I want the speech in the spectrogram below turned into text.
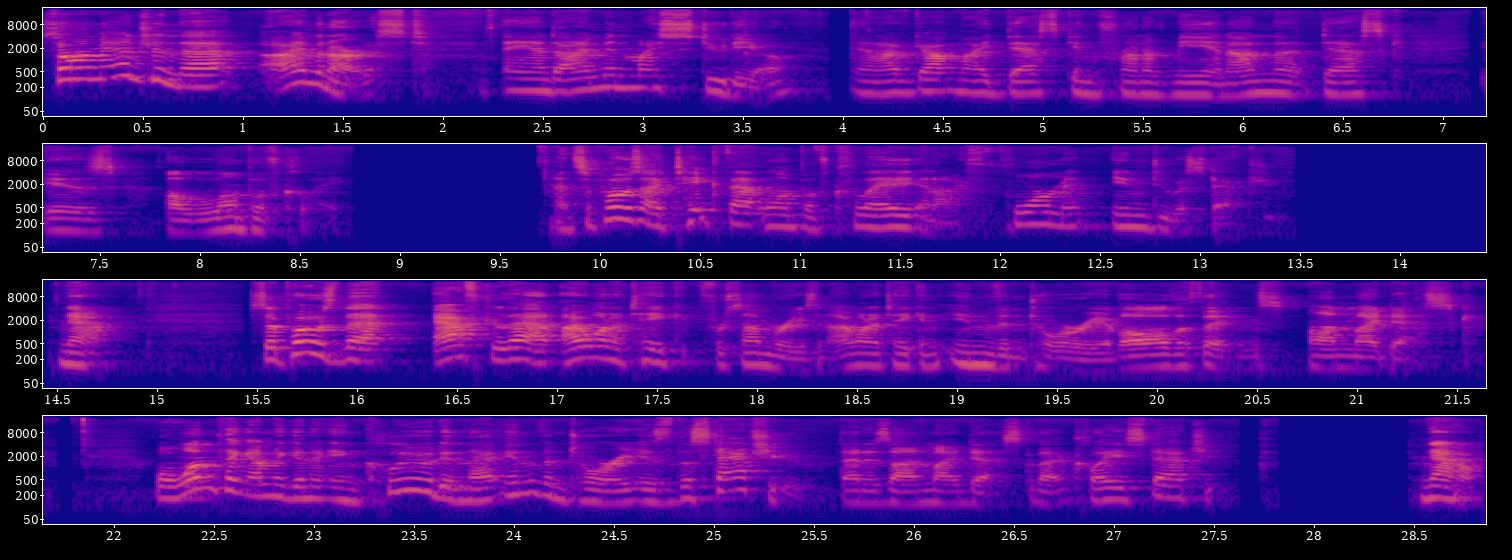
So imagine that I'm an artist, and I'm in my studio, and I've got my desk in front of me, and on that desk is a lump of clay. And suppose I take that lump of clay and I form it into a statue. Now, Suppose that after that, I want to take, for some reason, I want to take an inventory of all the things on my desk. Well, one thing I'm going to include in that inventory is the statue that is on my desk, that clay statue. Now,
